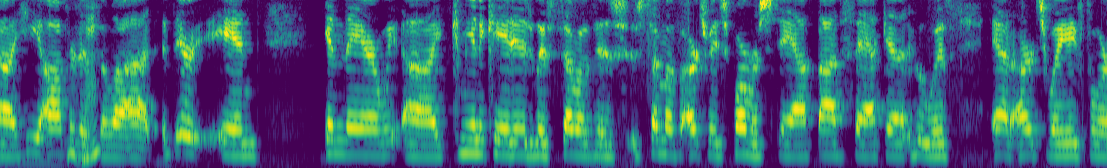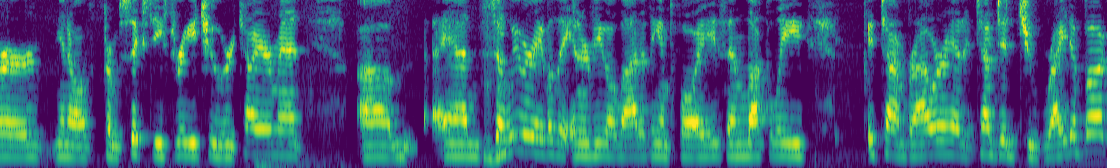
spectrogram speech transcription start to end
Uh, he offered mm-hmm. us a lot. There in in there, we uh, communicated with some of his some of Archway's former staff, Bob Sackett, who was at Archway for you know from '63 to retirement. Um, and mm-hmm. so we were able to interview a lot of the employees, and luckily, Tom Brower had attempted to write a book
